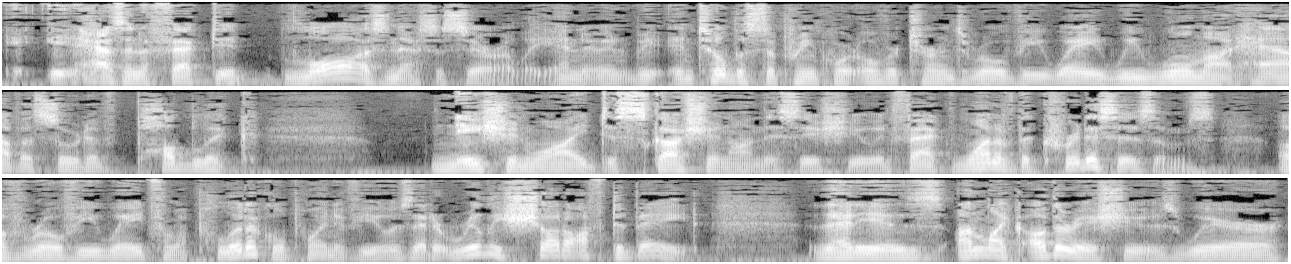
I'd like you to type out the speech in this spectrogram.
it hasn't affected laws necessarily, and, and, until the Supreme Court overturns Roe v. Wade, we will not have a sort of public nationwide discussion on this issue. In fact, one of the criticisms of Roe v. Wade from a political point of view is that it really shut off debate. That is, unlike other issues where,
